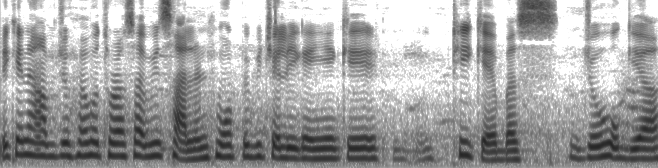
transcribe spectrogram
लेकिन आप जो है वो थोड़ा सा अभी साइलेंट मोड पे भी चली गई हैं कि ठीक है, बस जो हो गया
